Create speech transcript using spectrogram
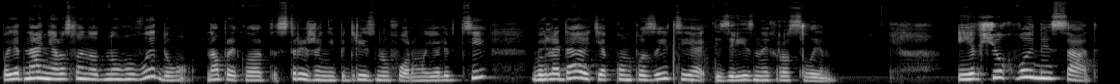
Поєднання рослин одного виду, наприклад, стрижені під різну форму ялівці, виглядають як композиція із різних рослин. І якщо хвойний сад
